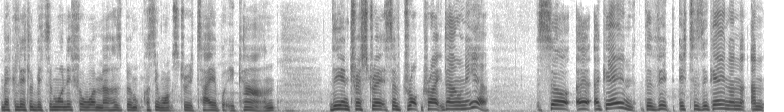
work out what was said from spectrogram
make a little bit of money for when my husband, because he wants to retire but he can't. The interest rates have dropped right down here. So, uh, again, the it is again, and, and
